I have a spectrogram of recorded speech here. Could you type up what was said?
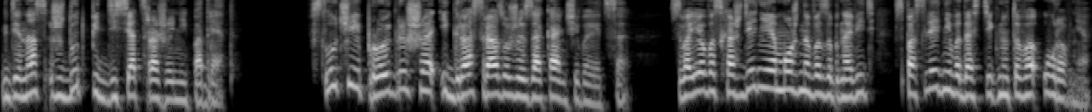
где нас ждут 50 сражений подряд. В случае проигрыша игра сразу же заканчивается. Свое восхождение можно возобновить с последнего достигнутого уровня,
